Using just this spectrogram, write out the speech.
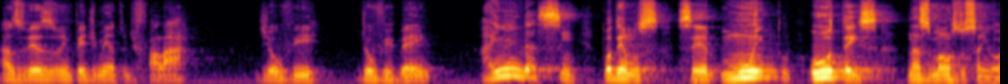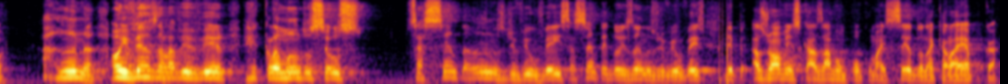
às vezes, o impedimento de falar, de ouvir, de ouvir bem. Ainda assim, podemos ser muito úteis nas mãos do Senhor. A Ana, ao invés de ela viver reclamando os seus 60 anos de viuvez, 62 anos de viuvez. As jovens casavam um pouco mais cedo naquela época.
